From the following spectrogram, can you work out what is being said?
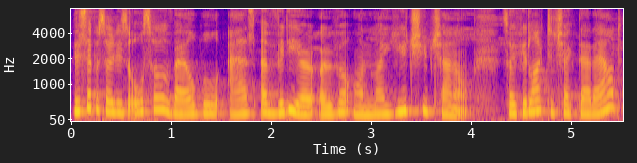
This episode is also available as a video over on my YouTube channel. So if you'd like to check that out,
